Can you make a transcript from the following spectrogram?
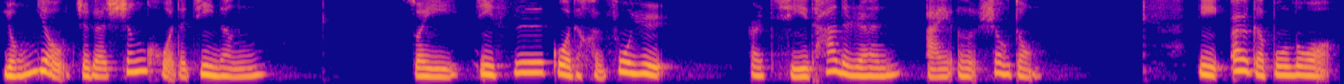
拥有这个生火的技能。所以，祭司过得很富裕，而其他的人挨饿受冻。第二个部落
